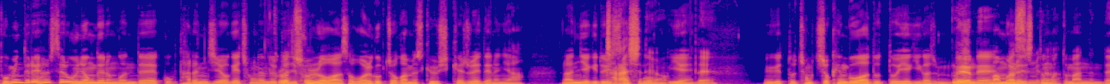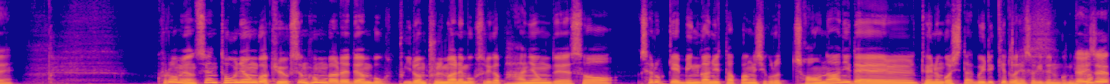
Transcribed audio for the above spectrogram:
도민들의 혈 세로 운영되는 건데 꼭 다른 지역의 청년들까지 그렇죠. 불러와서 월급 줘가면서 교육시켜줘야 되느냐라는 얘기도 잘 있었고, 아시네요. 예, 네, 이게 또 정치적 행보와도 또 얘기가 좀 네, 네 맞물려. 있었던 것도 맞는데 그러면 센터 운영과 교육생 선발에 대한 목, 이런 불만의 목소리가 반영돼서 새롭게 민간 위탁 방식으로 전환이 될, 되는 것이다. 뭐 이렇게도 해석이 되는 겁니까? 그러니까 이제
